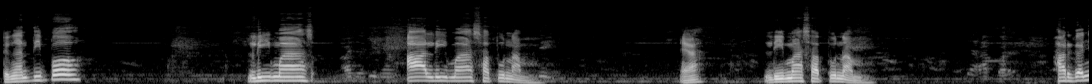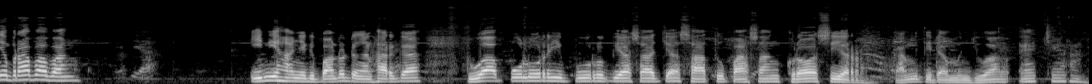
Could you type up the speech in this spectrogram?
Dengan tipe 5 A516 ya. 516 harganya berapa bang? Ini hanya dibanderol dengan harga Rp20.000 saja satu pasang grosir. Kami tidak menjual eceran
